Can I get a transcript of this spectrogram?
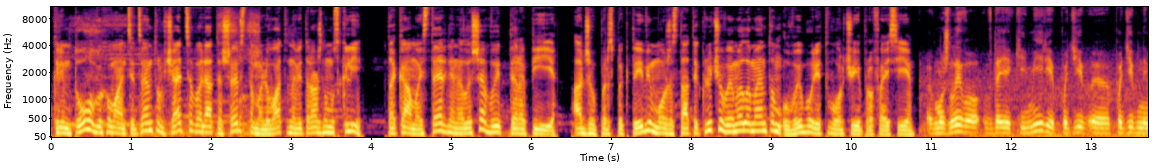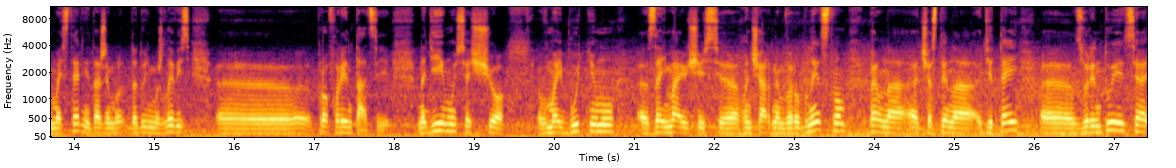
Крім того, вихованці центру вчаться валяти шерсть та малювати на вітражному склі. Така майстерня не лише вид терапії, адже в перспективі може стати ключовим елементом у виборі творчої професії. Можливо, в деякій мірі подіб, е, подібні майстерні дадуть можливість е, профорієнтації. Надіємося, що в майбутньому, е, займаючись гончарним виробництвом, певна частина дітей зорієнтується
